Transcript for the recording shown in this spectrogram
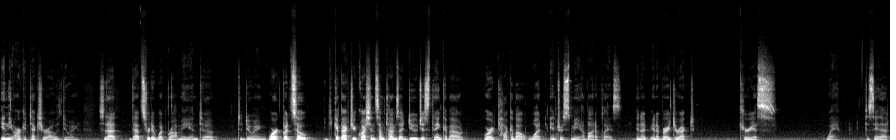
in the architecture I was doing. So that that's sort of what brought me into to doing work. But so to get back to your question, sometimes I do just think about or talk about what interests me about a place in a in a very direct, curious way. To say that,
